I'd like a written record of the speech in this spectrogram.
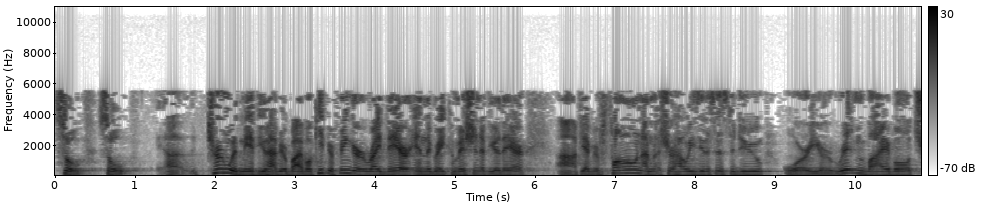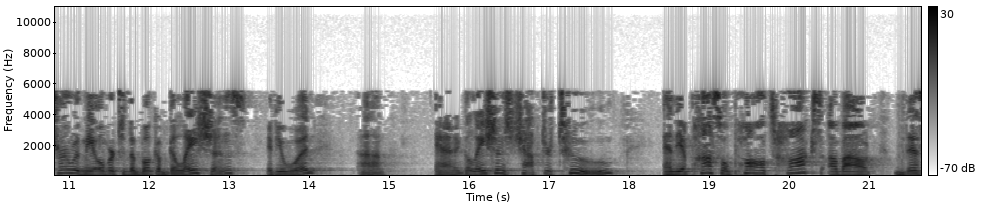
So, so uh, turn with me if you have your Bible. Keep your finger right there in the Great Commission if you're there. Uh, if you have your phone, I'm not sure how easy this is to do, or your written Bible, turn with me over to the book of Galatians, if you would. Uh, and Galatians chapter 2, and the apostle Paul talks about this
